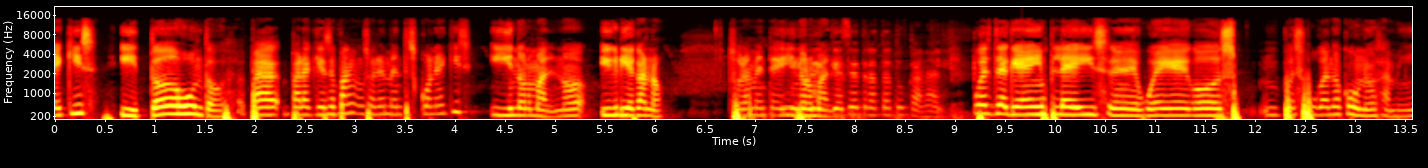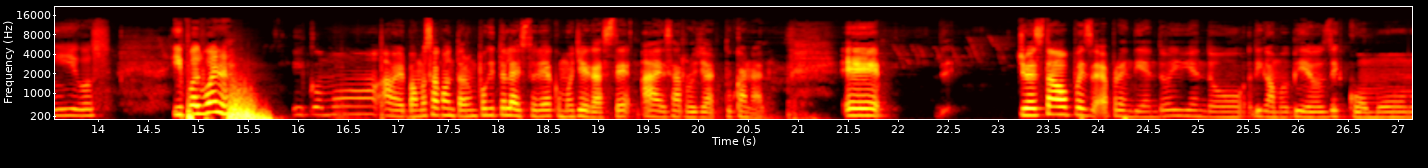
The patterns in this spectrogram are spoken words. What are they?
X y todo junto. Para, para que sepan, solamente es con X y normal, no Y no solamente y, normal. ¿De qué se trata tu canal? Pues de gameplays, eh, juegos, pues jugando con unos amigos. Y pues bueno. ¿Y cómo, a ver, vamos a contar un poquito la historia de cómo llegaste a desarrollar tu canal? Eh, yo he estado pues aprendiendo y viendo, digamos, videos de cómo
